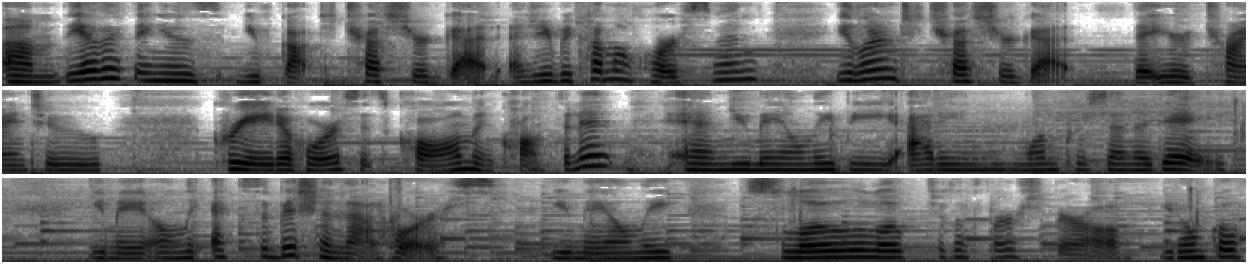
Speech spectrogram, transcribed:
Um, the other thing is you've got to trust your gut. As you become a horseman, you learn to trust your gut that you're trying to create a horse that's calm and confident, and you may only be adding 1% a day. You may only exhibition that horse. You may only slow lope to the first barrel. You don't go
